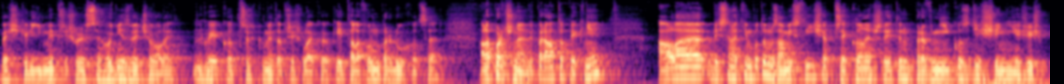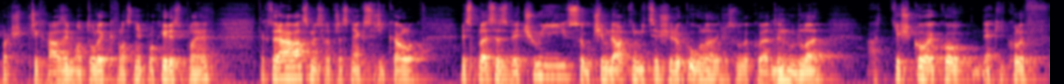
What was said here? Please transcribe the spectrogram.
veškerý mi přišlo, že se hodně zvětšovaly. Mm-hmm. Takový jako trošku mi to přišlo jako jaký telefon pro důchodce. Ale proč ne? Vypadá to pěkně. Ale když se nad tím potom zamyslíš a překleneš tady ten první jako zděšení, ježiš, proč přicházím o tolik vlastně plochy displeje, tak to dává smysl. Přesně jak jsi říkal, displeje se zvětšují, jsou čím dál tím více širokouhlé, takže jsou takové ty mm. nudle a těžko jako jakýkoliv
